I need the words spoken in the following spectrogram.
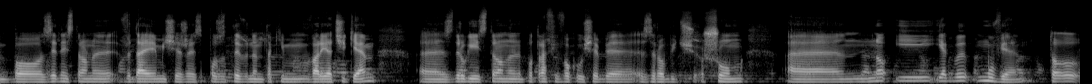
bo z jednej strony wydaje mi się, że jest pozytywnym takim wariacikiem, e, z drugiej strony potrafi wokół siebie zrobić szum, E, No i jakby mówię, to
